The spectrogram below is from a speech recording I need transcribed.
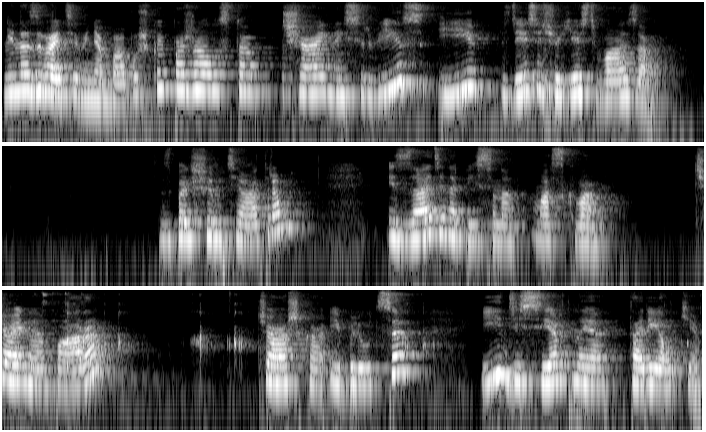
Не называйте меня бабушкой, пожалуйста. Чайный сервиз и здесь еще есть ваза с большим театром. И сзади написано Москва. Чайная пара, чашка и блюдце и десертные тарелки.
